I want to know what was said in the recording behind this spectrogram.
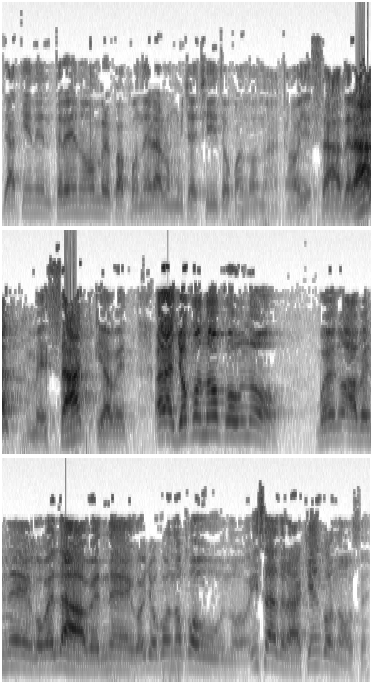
Ya tienen tres nombres para poner a los muchachitos cuando nazcan. Oye, Sadrach, Mesad y Abednego. Ahora, yo conozco uno, bueno, Abednego, ¿verdad? Abednego, yo conozco uno. ¿Y Sadrach? ¿Quién conoce?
